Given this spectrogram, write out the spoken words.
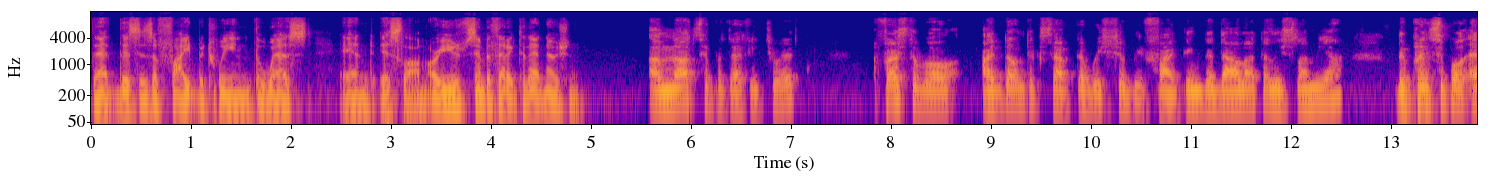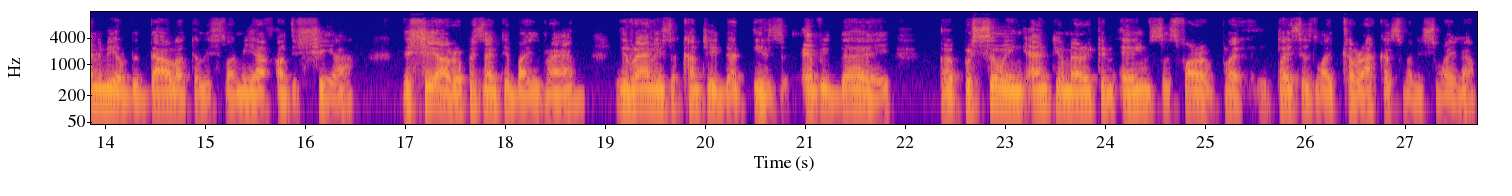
that this is a fight between the West and Islam. Are you sympathetic to that notion? I'm not sympathetic to it. First of all, I don't accept that we should be fighting the Dawlat al Islamiyah. The principal enemy of the Dawlat al Islamiyah are the Shia the Shia are represented by Iran. Iran is a country that is every day uh, pursuing anti-American aims as far as pla- places like Caracas, Venezuela,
